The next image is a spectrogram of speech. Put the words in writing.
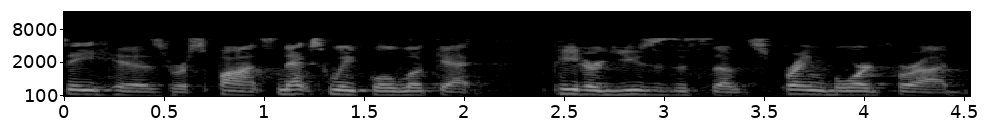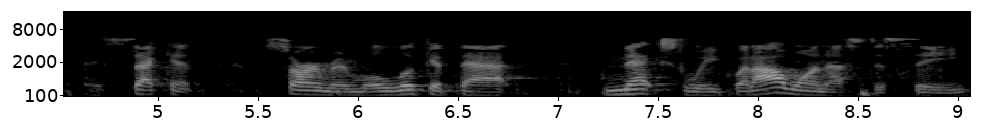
see his response. Next week, we'll look at Peter uses this as a springboard for a, second sermon. We'll look at that next week. What I want us to see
